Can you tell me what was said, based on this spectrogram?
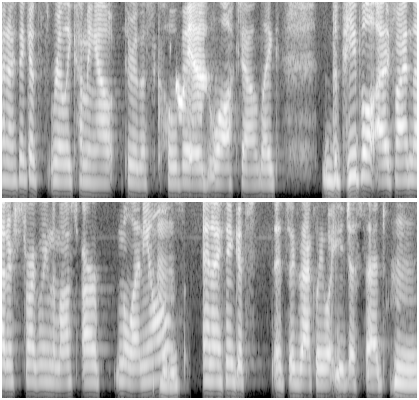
and I think it's really coming out through this COVID lockdown. Like the people I find that are struggling the most are millennials. Mm-hmm. And I think it's it's exactly what you just said. Hmm.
